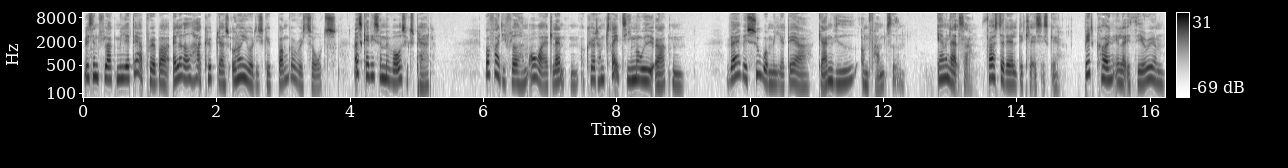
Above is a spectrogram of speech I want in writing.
Hvis en flok milliardærprepper allerede har købt deres underjordiske bunker resorts, hvad skal de så med vores ekspert? Hvorfor har de flået ham over Atlanten og kørt ham tre timer ud i ørkenen? Hvad vil supermilliardærer gerne vide om fremtiden? Jamen altså, først er det alt det klassiske. Bitcoin eller Ethereum?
